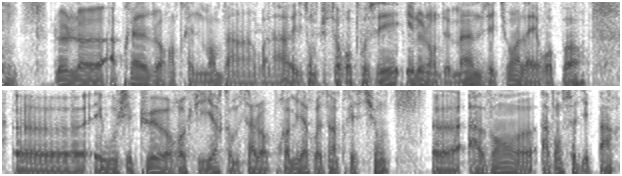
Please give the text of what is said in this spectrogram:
le, le- après leur entraînement, ben voilà, ils ont pu se reposer. Et le lendemain, nous étions à l'aéroport euh, j'ai pu euh, recueillir comme ça leurs premières impressions euh, avant euh, avant ce départ.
